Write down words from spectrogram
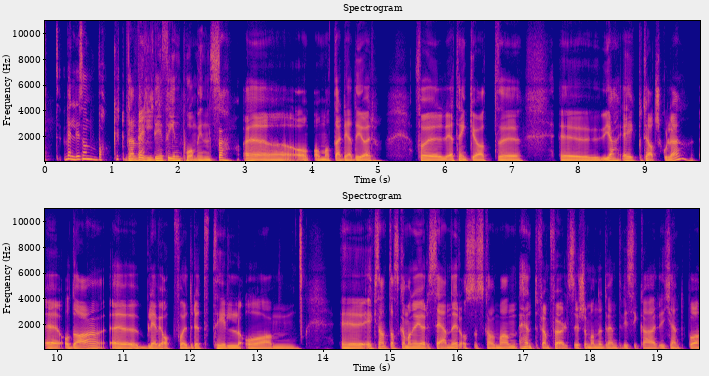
et veldig sånn vakkert Det er en veldig fin påminnelse eh, om, om at det er det det gjør. For jeg tenker jo at eh, eh, Ja, jeg gikk på teaterskole, eh, og da eh, ble vi oppfordret til å mm, eh? Da skal man jo gjøre scener, og så skal man hente fram følelser som man nødvendigvis ikke har kjent på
